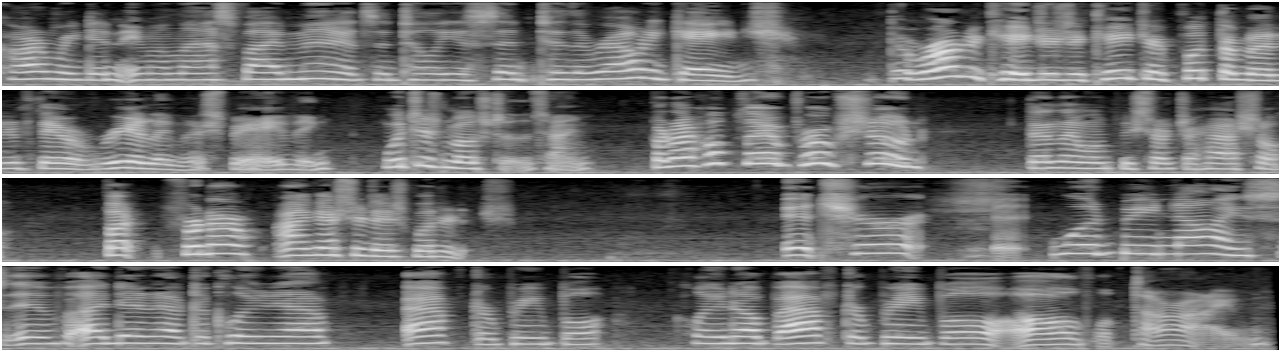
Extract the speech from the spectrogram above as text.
Carmy didn't even last five minutes until he was sent to the rowdy cage. The Rowdy Cage is a cage I put them in if they were really misbehaving, which is most of the time. But I hope they improve soon. Then they won't be such a hassle. But for now, I guess it is what it is. It sure would be nice if I didn't have to clean up after people. Clean up after people all the time.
